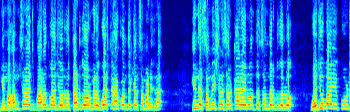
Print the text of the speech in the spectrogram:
ನಿಮ್ಮ ಹಂಸರಾಜ್ ಭಾರದ್ವಾಜ್ ಅವ್ರನ್ನ ತಡೆದು ಅವ್ರ ಮೇಲೆ ಘೋಷಣೆ ಹಾಕುವಂಥ ಕೆಲಸ ಮಾಡಿದ್ರ? ಹಿಂದೆ ಸಮ್ಮಿಶ್ರ ಸರ್ಕಾರ ಇರುವಂತ ಸಂದರ್ಭದಲ್ಲೂ ವಜುಬಾಯಿ ಕೂಡ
